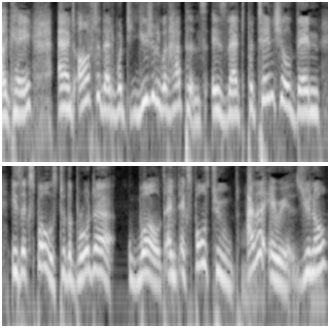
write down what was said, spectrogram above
Okay. And after that, what usually what happens is that potential then is exposed to the broader world and exposed to other areas, you know?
